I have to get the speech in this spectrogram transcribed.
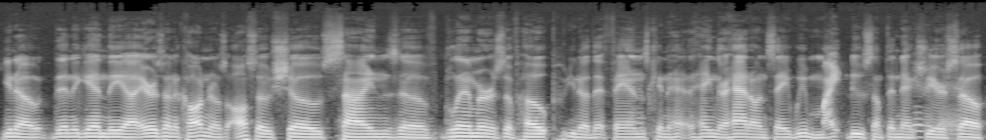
you know, then again, the uh, Arizona Cardinals also show signs of glimmers of hope. You know that fans can ha- hang their hat on, say we might do something next year. So,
